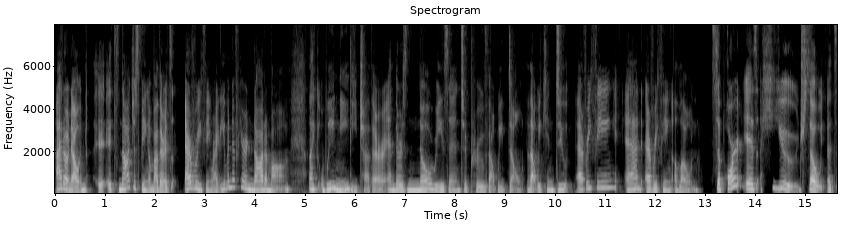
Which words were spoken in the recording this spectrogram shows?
I don't know. It's not just being a mother, it's everything, right? Even if you're not a mom, like we need each other, and there's no reason to prove that we don't, and that we can do everything and everything alone. Support is huge. So it's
